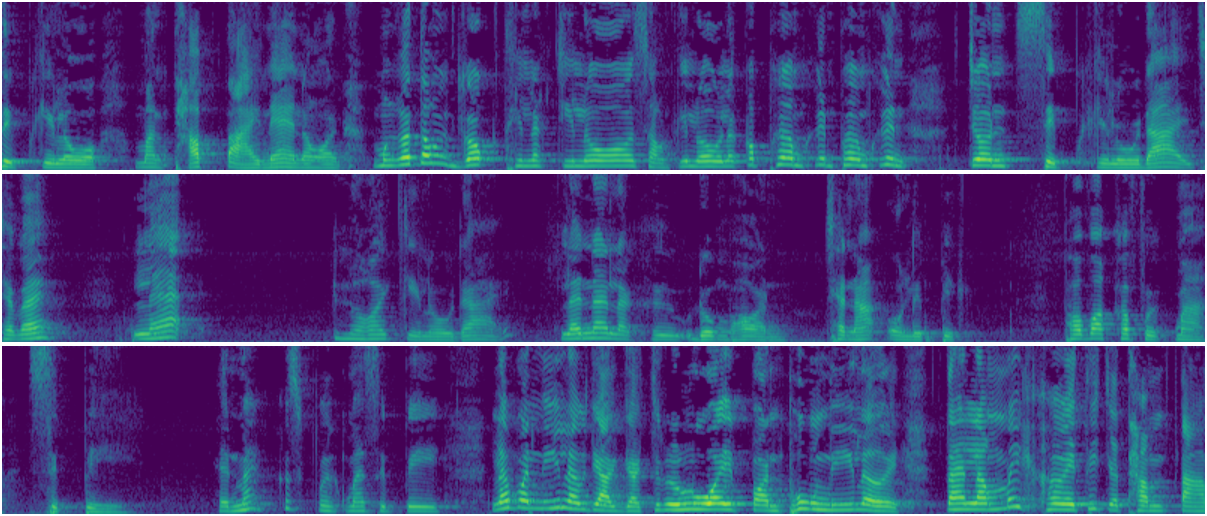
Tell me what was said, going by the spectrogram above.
10 กิโล มันทับตายแน่นอน มันก็ต้องยกทีละกิโล 2 กิโลแล้วก็เพิ่มขึ้นเพิ่มขึ้น จน 10 กิโลได้ใช่ไหมและร้อยกิโลได้ และนั่นแหละคืออุดมพรชนะโอลิมปิก เพราะว่าเขาฝึกมา10ปี เห็นไหมก็ฝึกมา10ปี แล้ววันนี้เราอยากอยากจะรวยปอนพรุ่งนี้เลย แต่เราไม่เคยที่จะทำตาม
